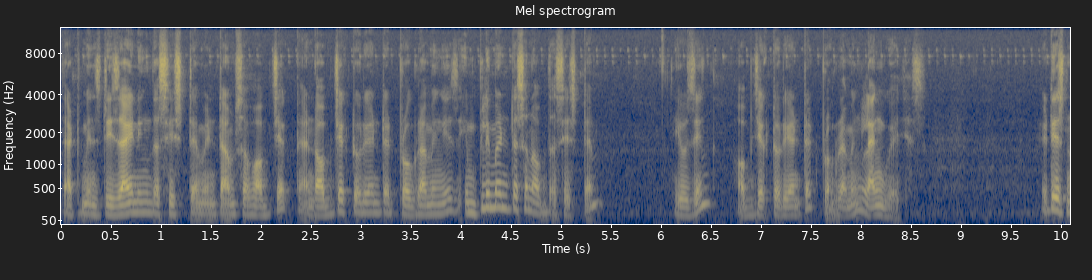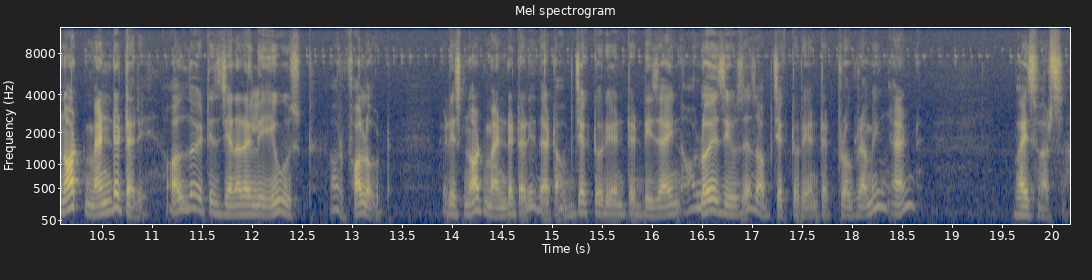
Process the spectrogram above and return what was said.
that means designing the system in terms of object and object oriented programming is implementation of the system using object oriented programming languages. It is not mandatory although it is generally used or followed it is not mandatory that object oriented design always uses object oriented programming and vice versa.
